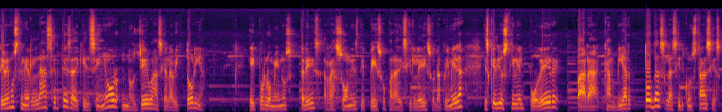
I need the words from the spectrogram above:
debemos tener la certeza de que el Señor nos lleva hacia la victoria hay por lo menos tres razones de peso para decirle eso. La primera es que Dios tiene el poder para cambiar todas las circunstancias.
